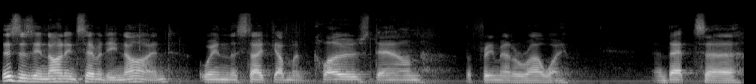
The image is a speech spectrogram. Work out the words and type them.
This is in 1979 when the state government closed down the Fremantle Railway and that, uh,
